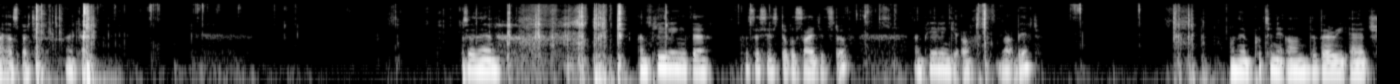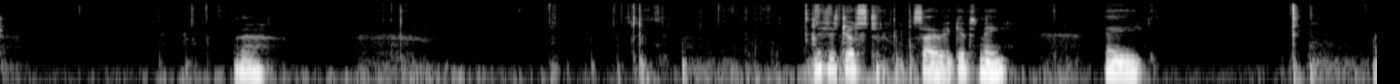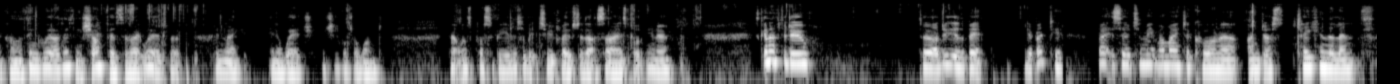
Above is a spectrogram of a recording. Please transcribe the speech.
Right, that's better. Okay. So then I'm peeling the, because this is double-sided stuff, I'm peeling it off that bit and then putting it on the very edge there. This is just so it gives me a I can't think word I don't think chamfer is the right word but in like in a wedge which is what I want that one's possibly a little bit too close to that size but you know it's gonna have to do so I'll do the other bit, get back to you. Right, so to make my mitre corner, I'm just taking the length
